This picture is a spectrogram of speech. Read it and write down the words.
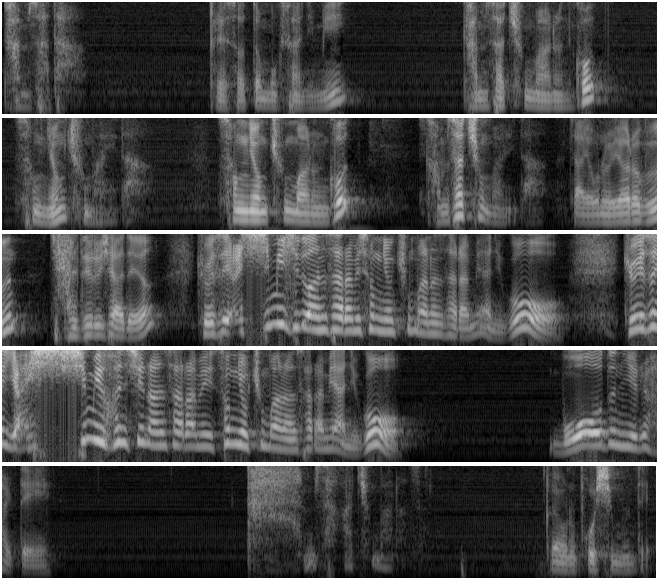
감사다. 그래서 어떤 목사님이 감사 충만은 곧 성령 충만이다. 성령 충만은 곧 감사 충만이다. 자, 오늘 여러분 잘 들으셔야 돼요. 교회에서 열심히 기도하는 사람이 성령 충만한 사람이 아니고 교회에서 열심히 헌신하는 사람이 성령 충만한 사람이 아니고 모든 일을 할 때에 감사가 충만한 사람. 그 오늘 보시면 돼요.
